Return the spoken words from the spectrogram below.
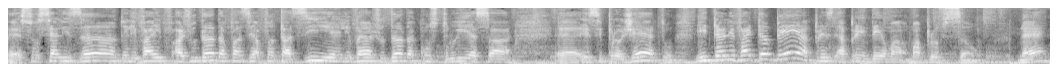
eh, socializando, ele vai ajudando a fazer a fantasia, ele vai ajudando a construir essa, eh, esse projeto, então ele vai também apre- aprender uma, uma profissão, né?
